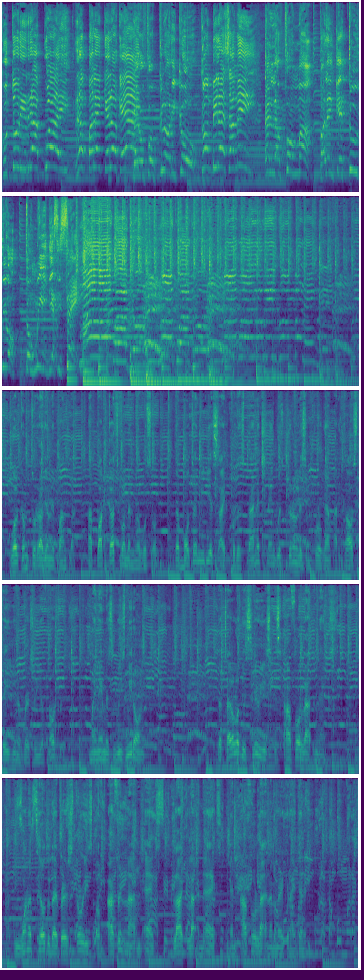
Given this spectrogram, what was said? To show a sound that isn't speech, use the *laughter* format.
Cultura y rap guay, rap palenque lo que hay. Pero folclórico, con Viles a mí. En la forma, Palenque Estudio 2016. Welcome to Radio Nepantla, a podcast from El Nuevo Sol, the multimedia site for the Spanish language journalism program at Cal State University of Northridge. My name is Luis Miron. The title of this series is Afro Latinx, we want to tell the diverse stories of African Latinx, Black Latinx, and Afro Latin American identity.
